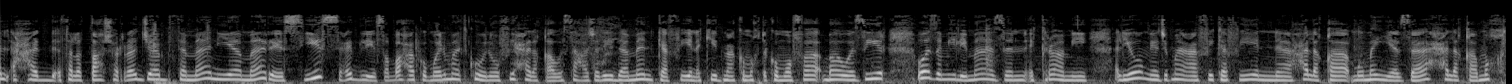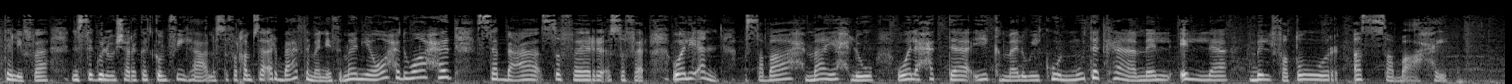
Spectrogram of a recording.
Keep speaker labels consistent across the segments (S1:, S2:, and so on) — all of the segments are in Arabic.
S1: الأحد 13 رجب 8 مارس. يسعد لي صباحكم وين ما تكونوا. في حلقة وساعة جديدة من كافيين. أكيد معكم أختكم وفاء باوزير وزميلي مازن إكرامي. اليوم يا جماعة في كافيين حلقة مميزة حلقة مختلفة. نستقبل مشاركتكم فيها على صفر خمسة أربعة ثمانية, واحد سبعة صفر صفر. ولأن الصباح ما يحلو ولا حتى يكمل ويكون متكامل إلا بالفطور الصباحي.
